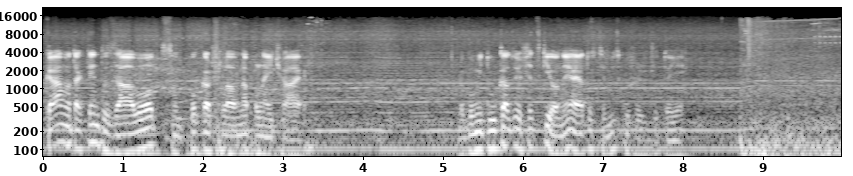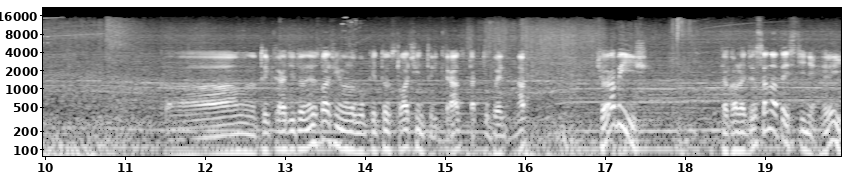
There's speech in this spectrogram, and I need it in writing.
Kámo, tak tento závod som pokašľal na plnej čáre. Lebo mi tu ukazuje všetky one a ja to chcem vyskúšať, čo to je. Kámo, no trikrát ti to neslačím, lebo keď to stlačím trikrát, tak to bude na... čo robíš? Tak ale drž sa na tej stine, hej.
